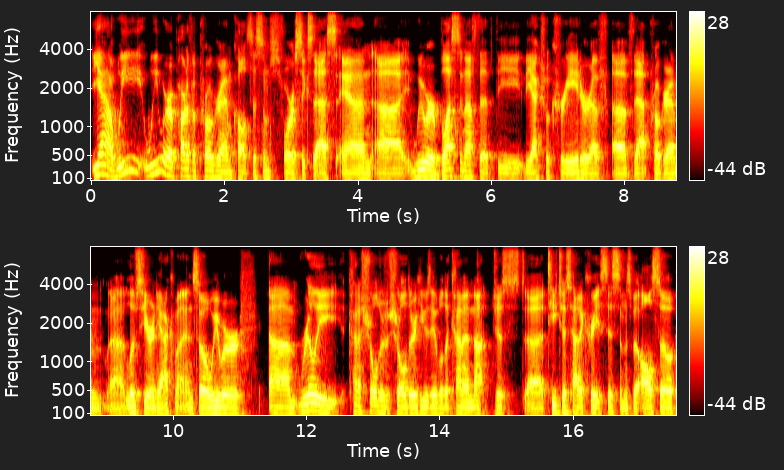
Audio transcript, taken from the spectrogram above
Yeah, we we were a part of a program called Systems for Success, and uh, we were blessed enough that the the actual creator of of that program uh, lives here in Yakima, and so we were um, really kind of shoulder to shoulder. He was able to kind of not just uh, teach us how to create systems, but also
